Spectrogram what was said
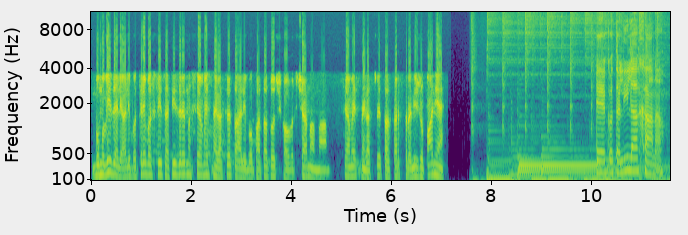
bomo videli, ali bo treba sklicati izredno sejo mestnega sveta ali bo pa ta točka uvrščena na sejo mestnega sveta, kar strani županje. Je kot Alila Hanna.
